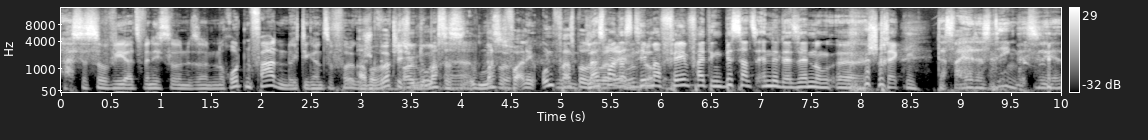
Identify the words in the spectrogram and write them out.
Das ist so wie, als wenn ich so, so einen roten Faden durch die ganze Folge Aber spinne. wirklich, und du machst das, du machst das vor allen Dingen unfassbar Lass mal das Thema Famefighting bis ans Ende der Sendung äh, strecken. Das war ja das Ding. Das ja,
